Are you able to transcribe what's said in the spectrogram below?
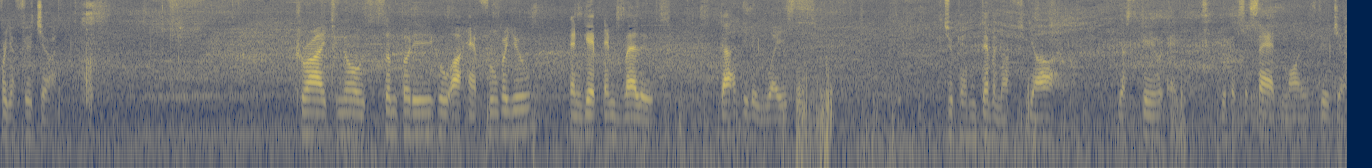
for your future. Try to know somebody who are helpful for you and give them values. That is the ways you can develop your your skill and you can succeed more in the future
